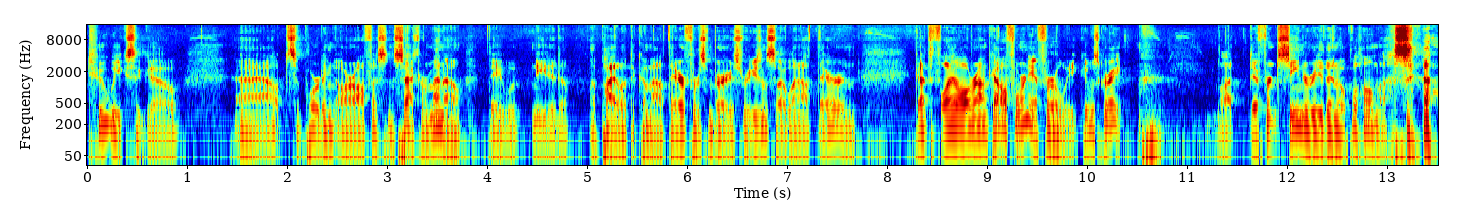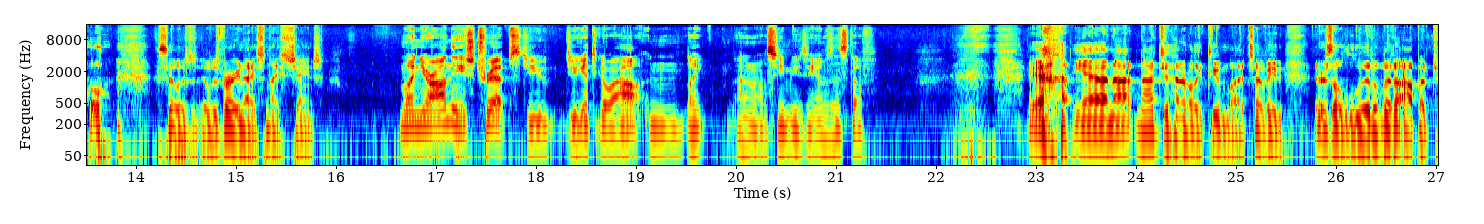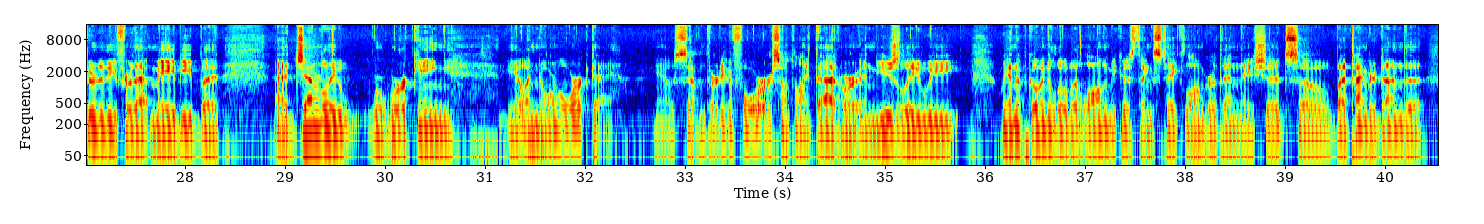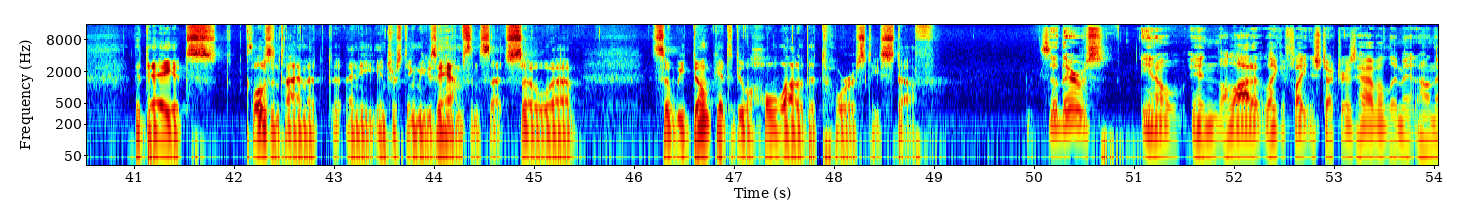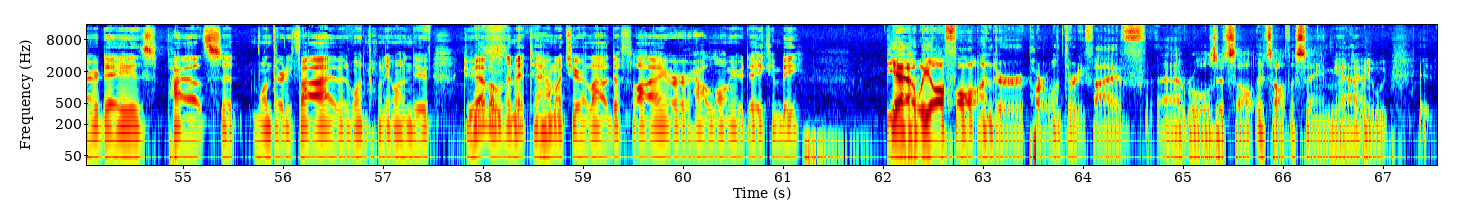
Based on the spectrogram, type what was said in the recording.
two weeks ago. Uh, out supporting our office in Sacramento. They w- needed a, a, pilot to come out there for some various reasons, so I went out there and got to fly all around California for a week. It was great. A lot different scenery than Oklahoma, so so it was, it was very nice, nice change. When you're on these trips, do you do you get to go out and like I don't know, see museums and stuff? Yeah, yeah, not not generally too much. I mean, there's a little bit of opportunity for that maybe, but uh, generally we're working, you know, a normal workday, you know, 7:30 to 4 or something like that, or and usually we we end up going a little bit long because things take longer than they should. So by the time you're done the the day, it's closing time at any interesting museums and such. So uh, so we don't get to do a whole lot of the touristy stuff. So there's you know, in a lot of like flight instructors have a limit on their days. Pilots at 135 and 121 do. Do you have a limit to how much you're allowed to fly or how long your day can be? Yeah, we all fall under Part 135 uh, rules. It's all it's all the same. Yeah, okay. we, we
